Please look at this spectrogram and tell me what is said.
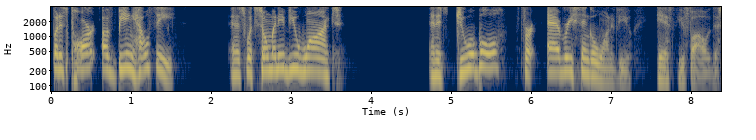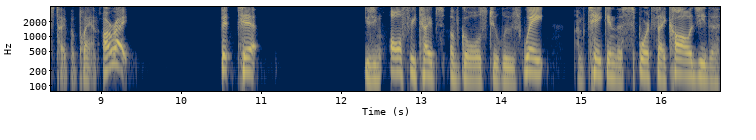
but it's part of being healthy. And it's what so many of you want. And it's doable for every single one of you if you follow this type of plan. All right. Fit tip using all three types of goals to lose weight. I'm taking the sports psychology, the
